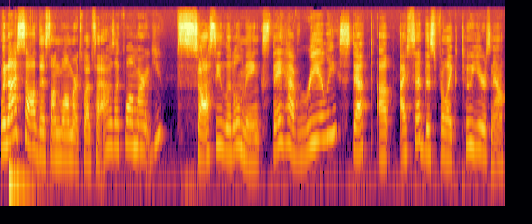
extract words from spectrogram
When I saw this on Walmart's website, I was like, Walmart, you saucy little minx. They have really stepped up. I said this for like two years now.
